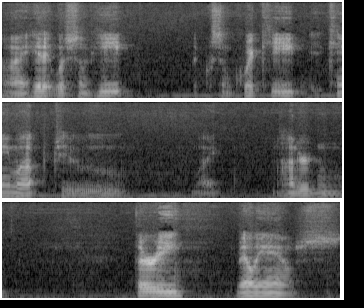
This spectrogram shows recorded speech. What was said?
I hit it with some heat, some quick heat. It came up to like 130 milliamps.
